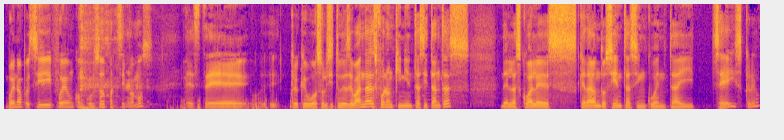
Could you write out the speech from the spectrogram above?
Bueno, pues sí, fue un concurso, participamos. Este, creo que hubo solicitudes de bandas, fueron 500 y tantas, de las cuales quedaron 256, creo.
